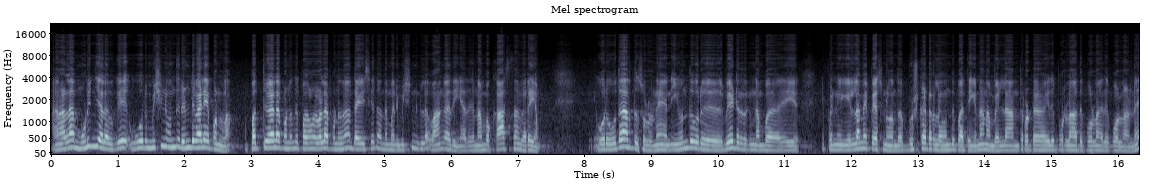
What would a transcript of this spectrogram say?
அதனால் முடிஞ்ச அளவுக்கு ஒரு மிஷின் வந்து ரெண்டு வேலையை பண்ணலாம். பத்து வேலை பண்ணுது பதினோரு வேலை பண்ணுதுன்னா தயவுசெய்து அந்த மாதிரி மிஷின்களை வாங்காதீங்க. அது நம்ம காசு தான் விரையும். ஒரு உதாரணத்தை சொல்கிறேன் நீங்கள் வந்து ஒரு வீடு இருக்கு நம்ம இப்போ நீங்கள் எல்லாமே பேசணும். அந்த புஷ் கட்டரில் வந்து பார்த்தீங்கன்னா நம்ம எல்லாம் அந்த ரொட்டை இது போடலாம் அது போடலாம் இது போடலான்னு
